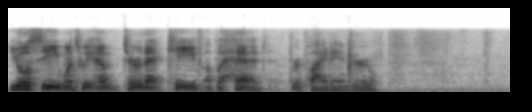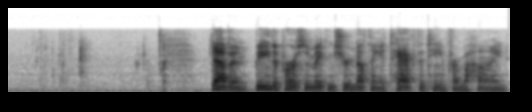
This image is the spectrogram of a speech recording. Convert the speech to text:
You will see once we enter that cave up ahead, replied Andrew. Devon, being the person making sure nothing attacked the team from behind,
